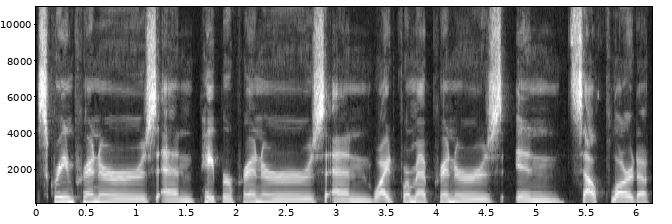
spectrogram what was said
screen printers and paper printers and wide format printers in south florida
